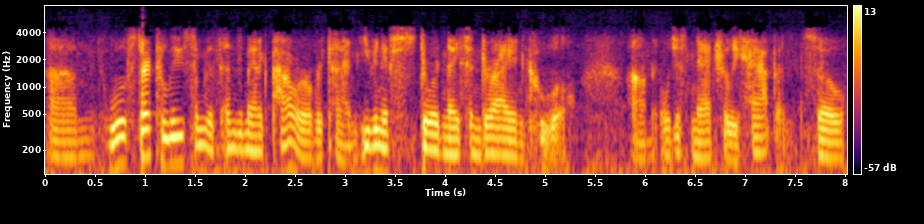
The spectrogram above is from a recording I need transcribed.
um, will start to lose some of its enzymatic power over time, even if stored nice and dry and cool. Um, it will just naturally happen. So,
